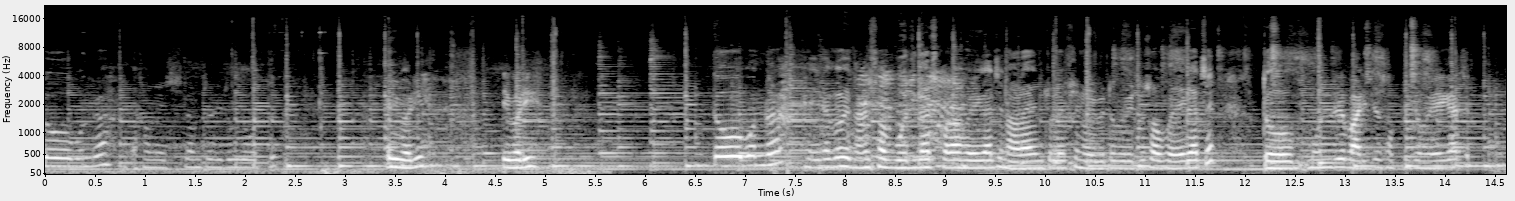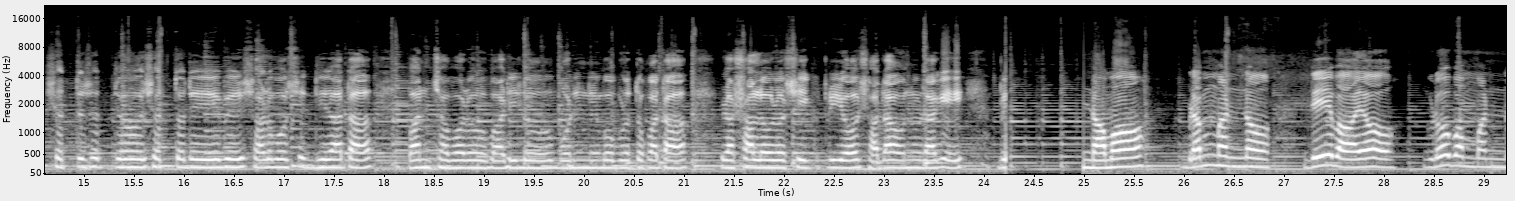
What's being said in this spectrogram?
তো বন্ধুরা, এখন এসেছিলাম তো ভিডিও করতে এই বাড়ি এই বাড়ি। তো বন্ধুরা, এই দেখো, এখানে সব গোছ গাছ করা হয়ে গেছে, নারায়ণ চলে এসছে, নৈবেদ্য ফৈবেদ্য সব হয়ে গেছে। তো মন্দিরের বাড়িতে সব কিছু হয়ে গেছে। সত্য সত্য, সত্যদেব, সর্বসিদ্ধিদাতা পাঞ্চা বড় বাড়িল বরিণেব ব্রত কথা রসালো, রসিক, প্রিয়, সদা অনুরাগে। নম ব্রহ্মণ্য, দেবায় গ্রহ গ্রোব্রহ্মণ্য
